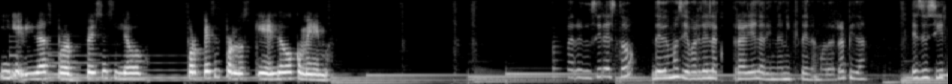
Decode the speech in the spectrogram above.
ingeridas por peces y luego por peces por los que luego comeremos. Para reducir esto, debemos llevarle la contraria a la dinámica de la moda rápida. Es decir,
